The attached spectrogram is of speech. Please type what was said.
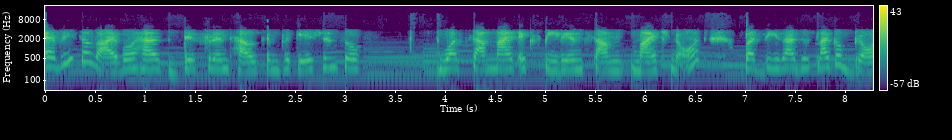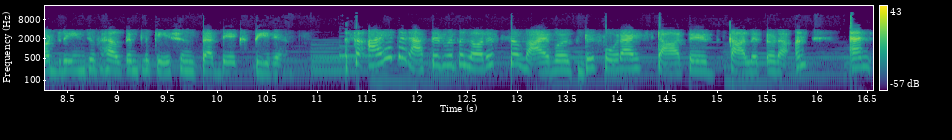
every survivor has different health implications so what some might experience, some might not. But these are just like a broad range of health implications that they experience. So I interacted with a lot of survivors before I started Scarlet Udan, and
